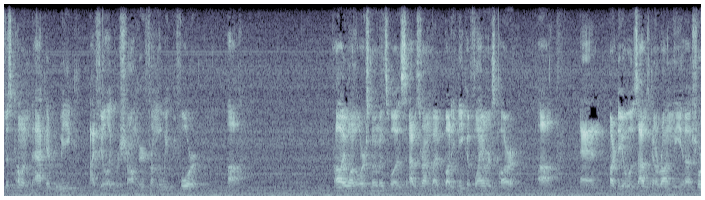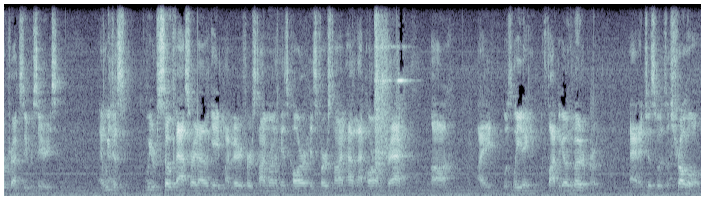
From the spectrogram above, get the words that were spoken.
just coming back every week, I feel like we're stronger from the week before. Uh, probably one of the worst moments was I was running my buddy Nico Flammer's car, uh, and our deal was I was going to run the uh, short track Super Series, and we just we were so fast right out of the gate. My very first time running his car, his first time having that car on the track, uh, I was leading with five to go. The motor broke, and it just was a struggle.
